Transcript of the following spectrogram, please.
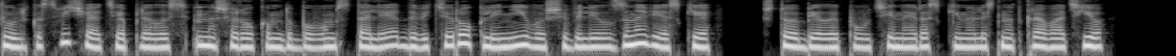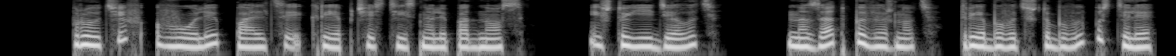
Только свеча теплилась на широком дубовом столе, да ветерок лениво шевелил занавески, что белой паутиной раскинулись над кроватью. Против воли пальцы крепче стиснули под нос. И что ей делать? Назад повернуть? Требовать, чтобы выпустили?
